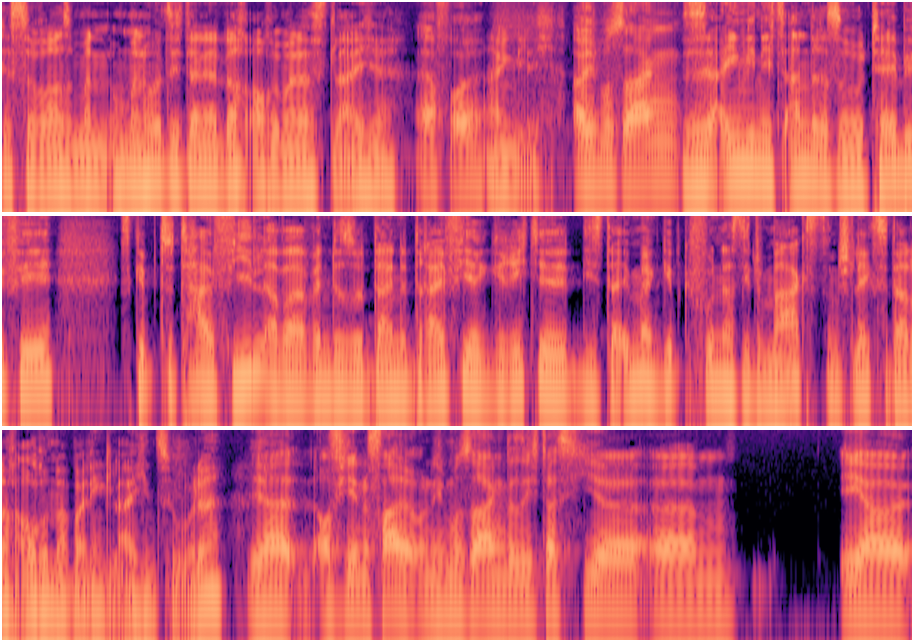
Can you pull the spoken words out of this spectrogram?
Restaurants. Und man, und man holt sich dann ja doch auch immer das Gleiche, Ja, voll. eigentlich. Aber ich muss sagen, Das ist ja irgendwie nichts anderes. So ein Hotelbuffet, es gibt total viel, aber wenn du so deine drei, vier Gerichte, die es da immer gibt, gefunden hast, die du magst, dann schlägst du da doch auch immer bei den gleichen zu, oder? Ja, auf jeden Fall. Und ich muss sagen, dass ich das hier ähm, eher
